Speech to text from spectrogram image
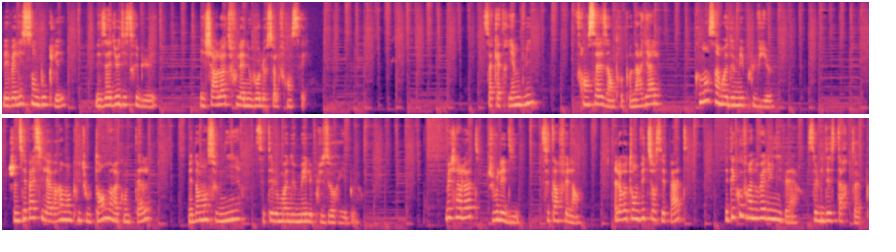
les valises sont bouclées, les adieux distribués, et Charlotte foule à nouveau le sol français. Sa quatrième vie, française et entrepreneuriale, commence un mois de mai pluvieux. Je ne sais pas s'il a vraiment plu tout le temps, me raconte-t-elle, mais dans mon souvenir, c'était le mois de mai le plus horrible. Mais Charlotte, je vous l'ai dit, c'est un félin. Elle retombe vite sur ses pattes et découvre un nouvel univers, celui des startups.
